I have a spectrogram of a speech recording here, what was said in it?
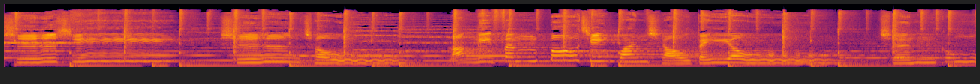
是喜是愁，浪里分不清欢笑悲忧。成功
